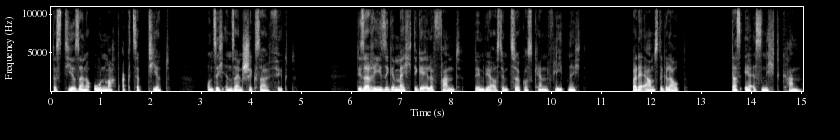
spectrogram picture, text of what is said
das Tier seine Ohnmacht akzeptiert und sich in sein Schicksal fügt. Dieser riesige, mächtige Elefant, den wir aus dem Zirkus kennen, flieht nicht weil der Ärmste glaubt, dass er es nicht kann.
